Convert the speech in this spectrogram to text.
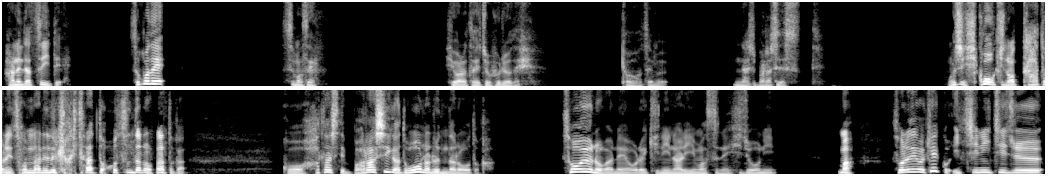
羽田着いて、そこで、すいません。日原体調不良で、今日全部、なしばらしですって。もし飛行機乗った後にそんな連絡が来たらどうすんだろうなとか、こう、果たしてバラシがどうなるんだろうとか、そういうのがね、俺気になりますね、非常に。まあ、それが結構一日中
